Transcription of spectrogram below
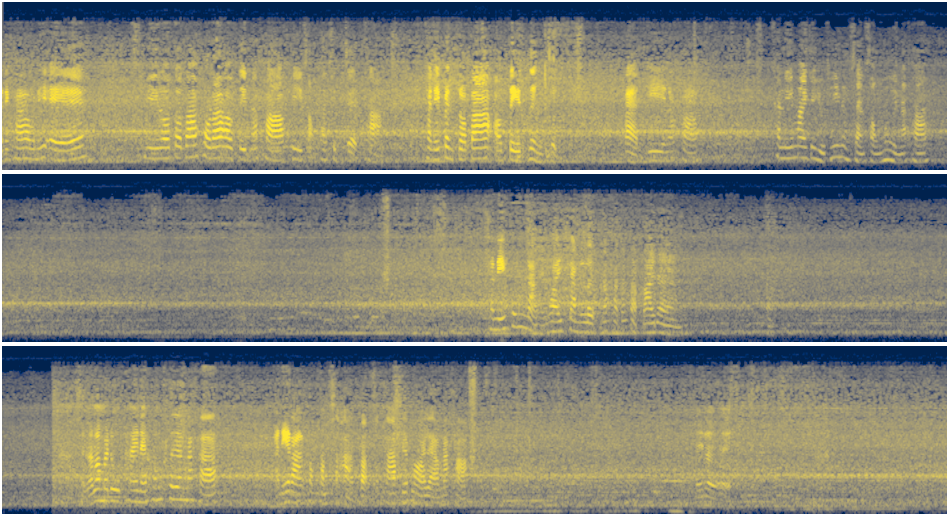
วัสดีค่ะ วันนี้เอ มีรถโตต้าโคราอัลติสนะคะ ปี 2017 ค่ะ คันนี้เป็นโตต้าอัลติส 1.8e นะคะ คันนี้ไม่จะอยู่ที่ 120,000 นะคะ คันนี้คุ้มหนังไว้กันเลอะนะคะตั้งแต่ป้ายแดงค่ะเสร็จ แล้วเรามาดูภายในห้องเครื่องนะคะ อันนี้ร้านทำความสะอาดปรับสภาพเรียบร้อยแล้วนะคะได้เลย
